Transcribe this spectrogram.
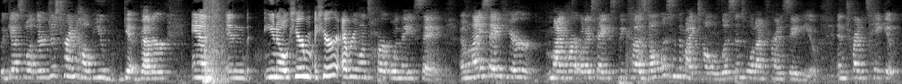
but guess what? They're just trying to help you get better. And and you know, hear hear everyone's heart when they say. And when I say hear my heart, what I say is because don't listen to my tone. Listen to what I'm trying to say to you, and try to take it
